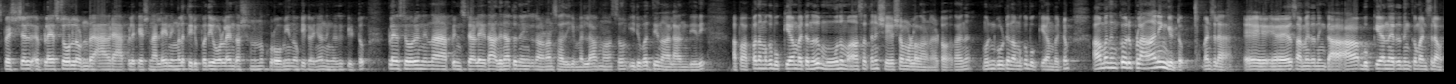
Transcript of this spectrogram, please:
സ്പെഷ്യൽ പ്ലേ സ്റ്റോറിലുണ്ട് ആ ഒരു ആപ്ലിക്കേഷൻ അല്ലെങ്കിൽ നിങ്ങൾ തിരുപ്പതി ഓൺലൈൻ ദർശനം എന്ന് നോക്കി നോക്കിക്കഴിഞ്ഞാൽ നിങ്ങൾക്ക് കിട്ടും. പ്ലേ സ്റ്റോറിൽ നിന്ന് ആപ്പ് ഇൻസ്റ്റാൾ ചെയ്താൽ അതിനകത്ത് നിങ്ങൾക്ക് കാണാൻ സാധിക്കും. എല്ലാ മാസവും ഇരുപത്തിനാലാം തീയതി. അപ്പോൾ അപ്പോൾ നമുക്ക് ബുക്ക് ചെയ്യാൻ പറ്റുന്നത് മൂന്ന് മാസത്തിന് ശേഷമുള്ളതാണ് കേട്ടോ. അതായത് മുൻകൂട്ടി നമുക്ക് ബുക്ക് ചെയ്യാൻ പറ്റും. ആകുമ്പോൾ നിങ്ങൾക്ക് ഒരു പ്ലാനിങ് കിട്ടും. മനസ്സിലായോ? ഏത് സമയത്ത് നിങ്ങൾക്ക് ആ ബുക്ക് ചെയ്യാൻ നേരത്തെ നിങ്ങൾക്ക് മനസ്സിലാവും.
